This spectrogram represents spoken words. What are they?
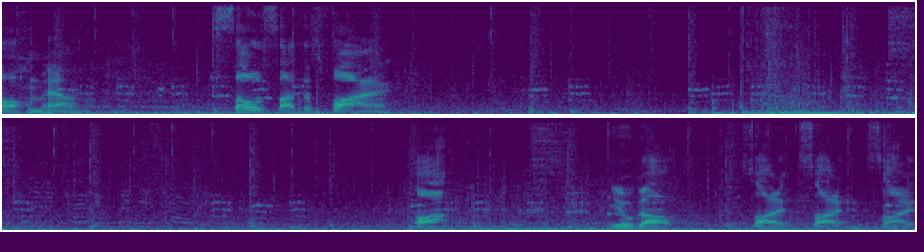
Oh man. So satisfying. Oh. You go. Sorry, sorry, sorry.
